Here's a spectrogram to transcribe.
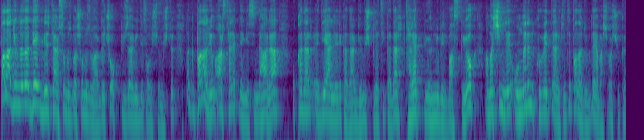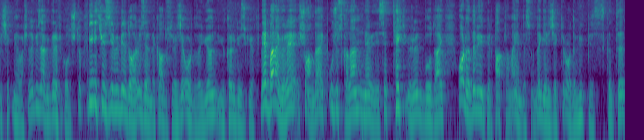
Palladium'da da dev bir ters omuz baş vardı. Çok güzel bir dip oluşturmuştu. Bakın Palladium arz talep dengesinde hala o kadar e, diğerleri kadar gümüş platin kadar talep yönlü bir baskı yok. Ama şimdi onların kuvvetli hareketi Palladium'da yavaş yavaş yukarı çekmeye başladı. Güzel bir grafik oluştu. 1221 dolar üzerinde kaldığı sürece orada da yön yukarı gözüküyor. Ve bana göre şu anda ucuz kalan neredeyse tek ürün buğday. Orada da büyük bir patlama eninde sonunda gelecektir. Orada büyük bir sıkıntı.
